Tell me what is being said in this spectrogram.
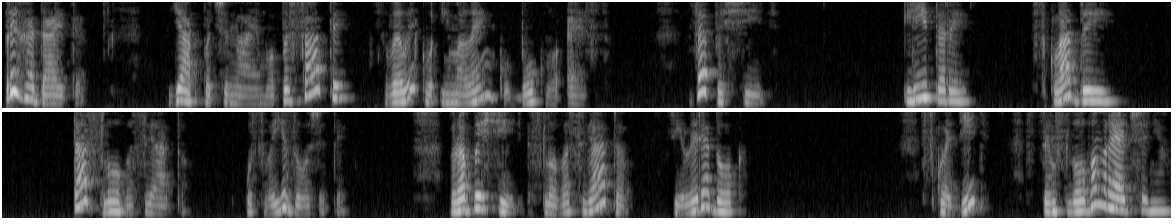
Пригадайте, як починаємо писати велику і маленьку букву С. Запишіть літери, склади та слово свято у свої зошити. Пропишіть слово свято в цілий рядок. Складіть з цим словом речення.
